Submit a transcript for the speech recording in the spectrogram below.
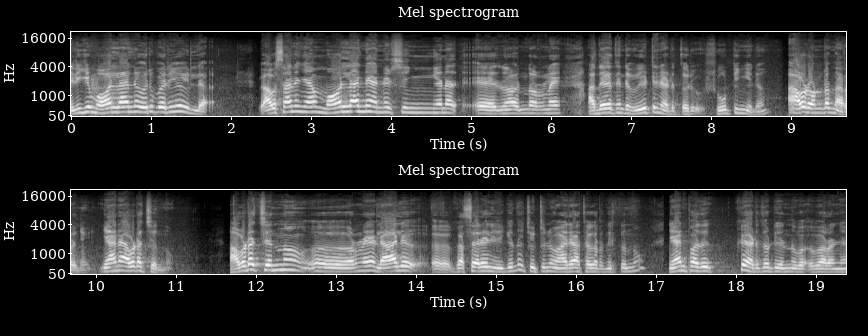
എനിക്ക് മോഹൻലാലിന് ഒരു പരിചയവും ഇല്ല. അവസാനം ഞാൻ മോഹൻലാലിനെ അന്വേഷിച്ച് ഇങ്ങനെ എന്ന് പറഞ്ഞാൽ അദ്ദേഹത്തിന്റെ വീട്ടിനടുത്തൊരു ഷൂട്ടിങ്ങിന് അവിടെ ഉണ്ടെന്നറിഞ്ഞു ഞാൻ അവിടെ ചെന്നു. അവിടെ ചെന്ന് പറഞ്ഞ ലാൽ കസേരയിലിരിക്കുന്നു ചുറ്റിനും ആരാധകർ നിൽക്കുന്നു. ഞാൻ പതുക്കെ അടുത്തോട്ട് എന്ന് പറഞ്ഞ്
